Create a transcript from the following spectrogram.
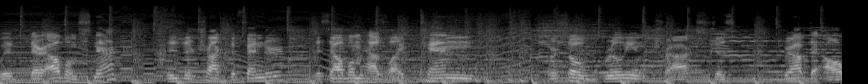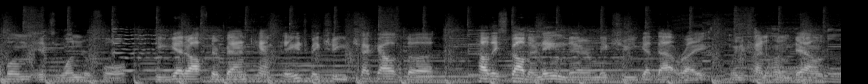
with their album Snack. Is their track Defender. This album has like 10 or so brilliant tracks. Just grab the album, it's wonderful. You can get it off their Bandcamp page. Make sure you check out the how they spell their name there. Make sure you get that right when you're trying to hunt them down.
